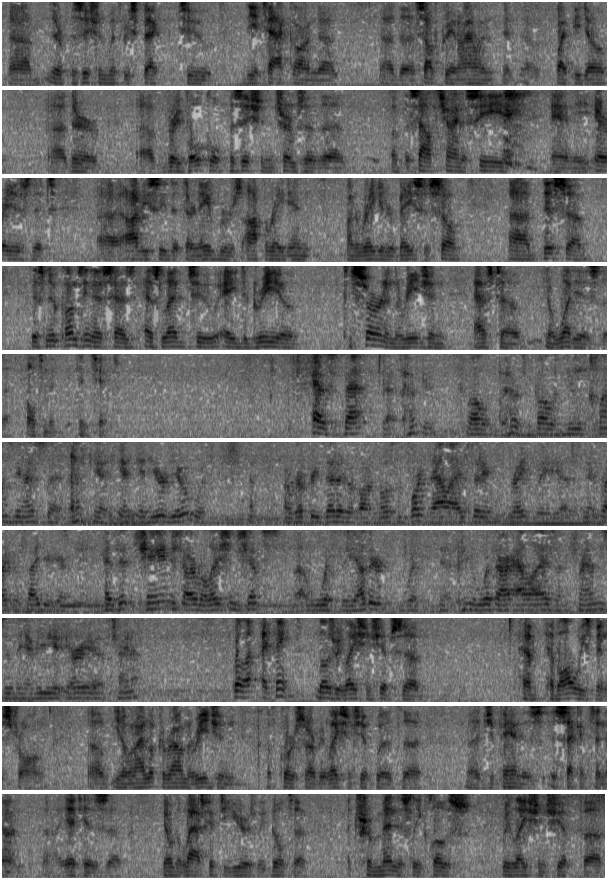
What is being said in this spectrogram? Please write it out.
uh, their position with respect to the attack on uh, uh, the South Korean island at uh, Waipido, their very vocal position in terms of the of the South China Sea and the areas that uh, obviously that their neighbors operate in on a regular basis. So uh, this uh, this new clumsiness has has led to a degree of concern in the region as to you know what is the ultimate intent. Has that, uh, well, call it new clumsiness, uh, in- in in your view, with a representative of our most important ally sitting right the, uh, right beside you here, has it changed our relationships uh, with the other, with, uh, with our allies and friends in the immediate area of China? Well, I think those relationships uh, have have always been strong. Uh, You know, when I look around the region, of course, our relationship with uh, Japan is is second to none. It uh, you know, over the last 50 years, we've built a a tremendously close relationship, uh,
